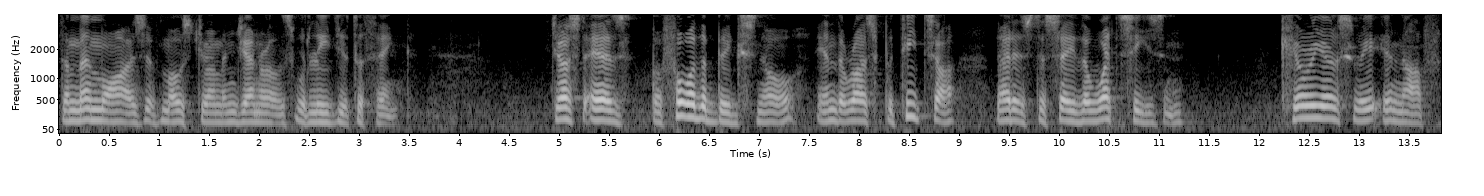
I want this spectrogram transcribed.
the memoirs of most German generals would lead you to think. Just as before the big snow in the Rasputitsa, that is to say, the wet season, curiously enough,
